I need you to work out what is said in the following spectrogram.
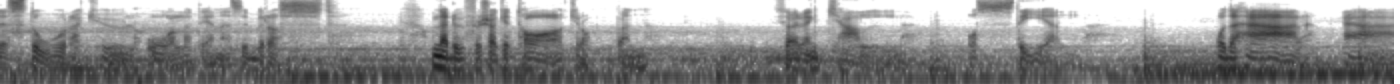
det stora kulhålet i hennes bröst. När du försöker ta kroppen så är den kall och stel. Och det här är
